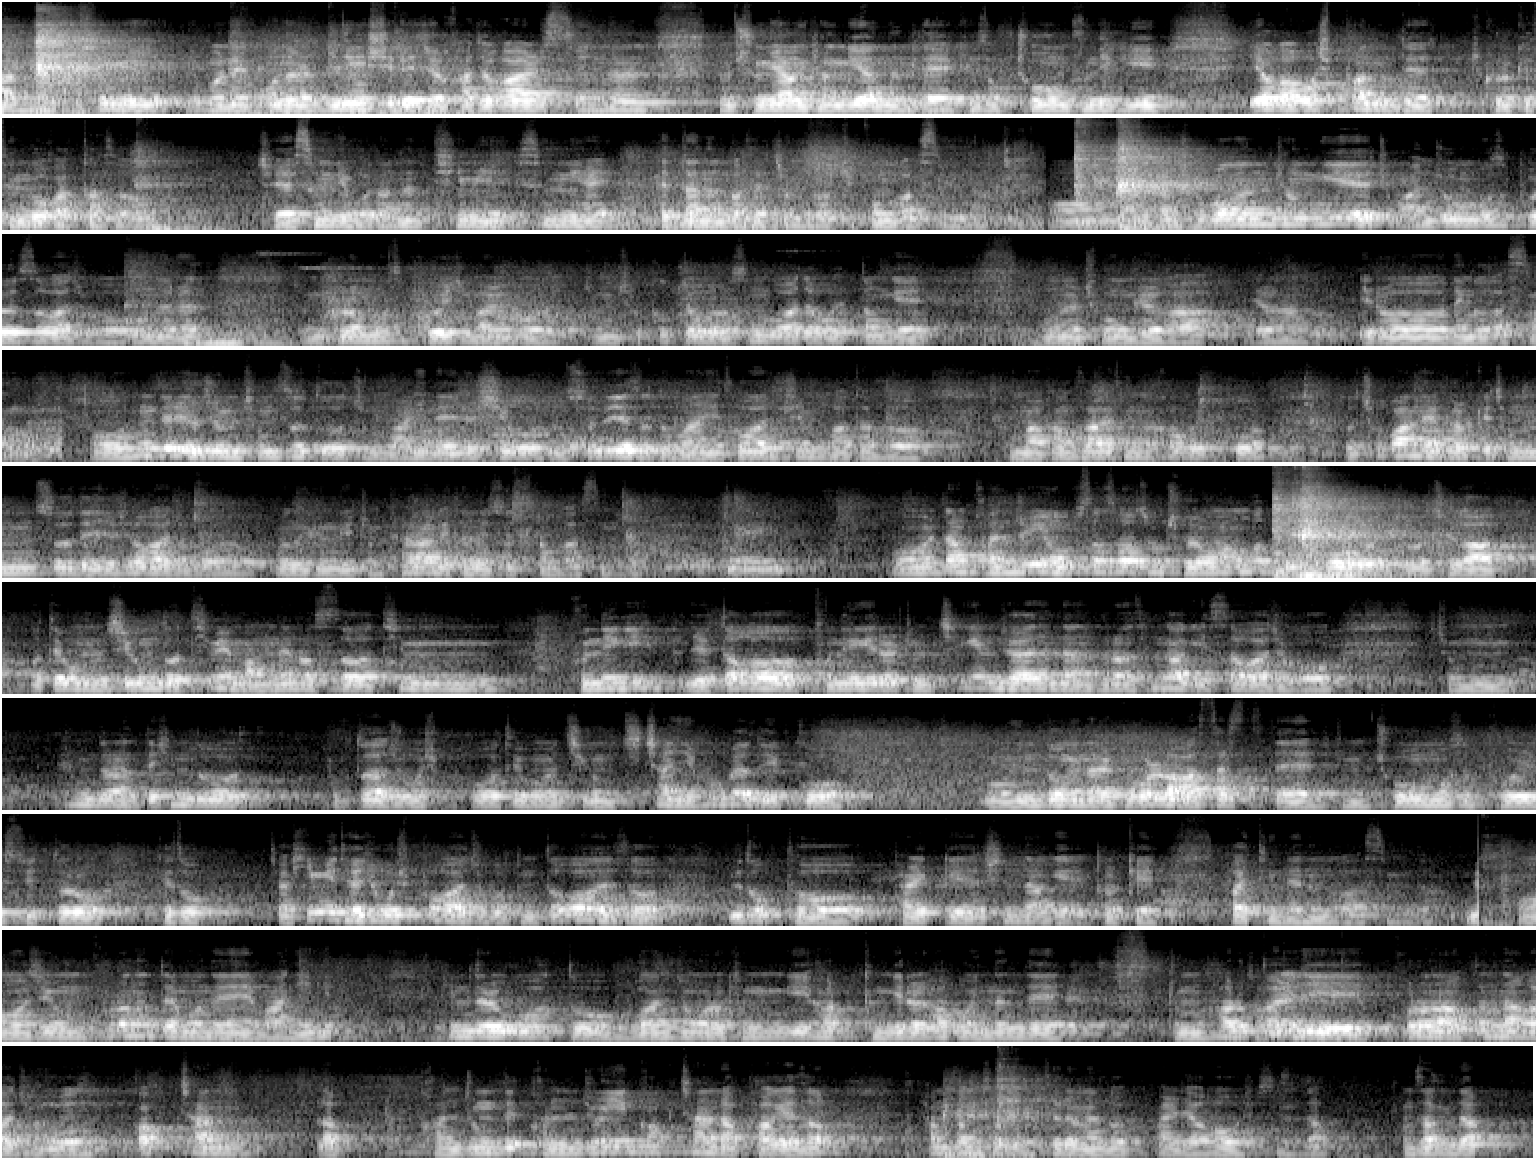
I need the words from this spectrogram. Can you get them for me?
팀이 이번에 오늘 미닝 시리즈 가져갈 수 있는 좀 중요한 경기였는데 계속 좋은 분위기 이어가고 싶었는데 그렇게 된 것 같아서 제 승리보다는 팀이 승리했다는 것에 좀 더 기쁜 것 같습니다. 어, 일단 저번 경기에 좀 안 좋은 모습 보였어가지고 오늘은 좀 그런 모습 보이지 말고 좀 적극적으로 승부하자고 했던 게 오늘 좋은 결과 일어난 거, 이뤄낸 것 같습니다. 어, 형들이 요즘 점수도 좀 많이 내주시고 좀 수비에서도 많이 도와주시는 것 같아서 정말 감사하게 생각하고 있고 또 초반에 그렇게 점수 내주셔가지고 오늘 경기 좀 편하게 던질 수 있었던 것 같습니다. 네. 어, 일단 관중이 없어서 좀 조용한 것도 있고 또 제가 어떻게 보면 지금도 팀의 막내로서 팀 분위기, 이제 떠 분위기를 좀 책임져야 된다는 그런 생각이 있어가지고 좀 형들한테 힘도 북돋아주고 싶고 어떻게 보면 지금 지찬이 후배도 있고 뭐 운동이나 이렇게 올라왔을 때 좀 좋은 모습 보일 수 있도록 계속 제가 힘이 돼주고 싶어가지고 좀 떠가면서 유독 더 밝게 신나게 그렇게 파이팅 내는 것 같습니다. 어, 지금 코로나 때문에 많이 힘- 힘들고 또 무관중으로 경기 하, 경기를 하고 있는데 좀 하루 빨리 코로나가 끝나가지고 꽉찬 랍 관중 관중이 꽉 찬 랍팍에서 함성 소리를 들으면서 빨리 나가고 싶습니다. 감사합니다.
